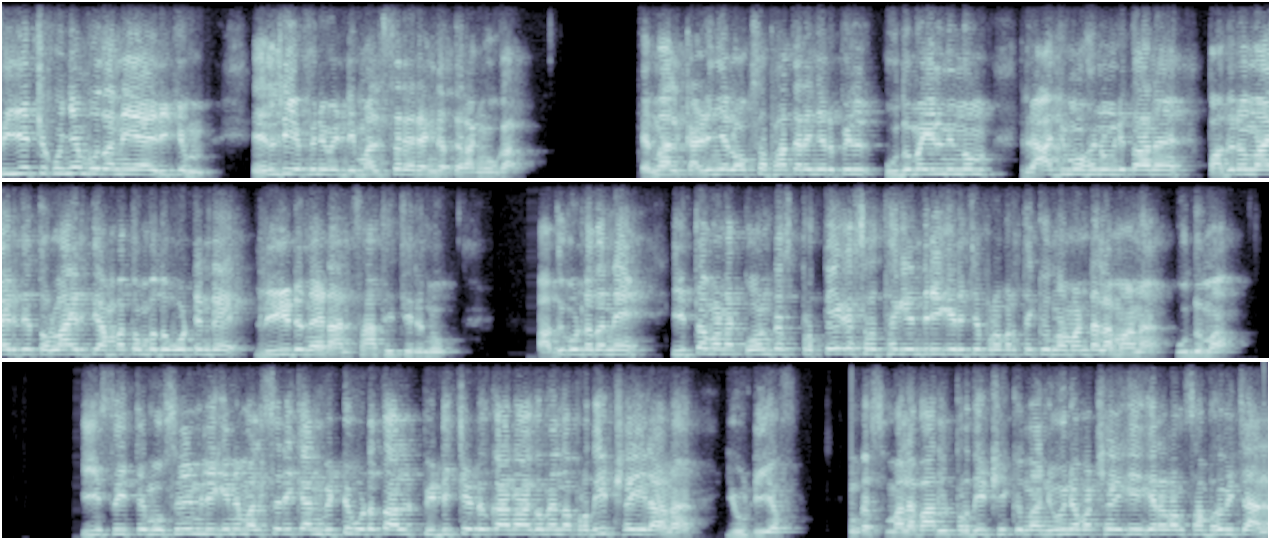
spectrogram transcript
C H Kunhambu തന്നെയായിരിക്കും എൽ ഡി എഫിന് വേണ്ടി മത്സര രംഗത്തിറങ്ങുക. എന്നാൽ കഴിഞ്ഞ ലോക്സഭാ തെരഞ്ഞെടുപ്പിൽ ഉദുമയിൽ നിന്നും രാജ്മോഹൻ ഉണ്ണിത്താന് പതിനൊന്നായിരത്തി തൊള്ളായിരത്തി അമ്പത്തി ഒമ്പത് വോട്ടിന്റെ ലീഡ് നേടാൻ സാധിച്ചിരുന്നു. അതുകൊണ്ട് തന്നെ ഇത്തവണ കോൺഗ്രസ് പ്രത്യേക ശ്രദ്ധ കേന്ദ്രീകരിച്ച് പ്രവർത്തിക്കുന്ന മണ്ഡലമാണ് ഉദുമ. ഈ സീറ്റ് മുസ്ലിം ലീഗിന് മത്സരിക്കാൻ വിട്ടുകൊടുത്താൽ പിടിച്ചെടുക്കാനാകുമെന്ന പ്രതീക്ഷയിലാണ് യു കോൺഗ്രസ് മലബാറിൽ പ്രതീക്ഷിക്കുന്ന ന്യൂനപക്ഷ ഏകീകരണം സംഭവിച്ചാൽ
